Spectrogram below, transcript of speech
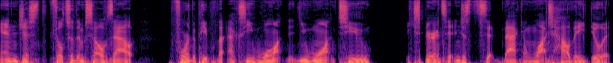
and just filter themselves out for the people that actually want that you want to experience it and just sit back and watch how they do it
